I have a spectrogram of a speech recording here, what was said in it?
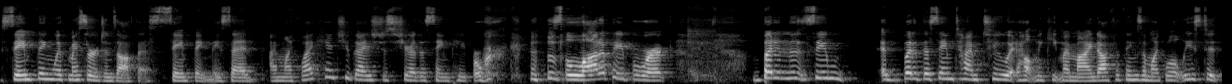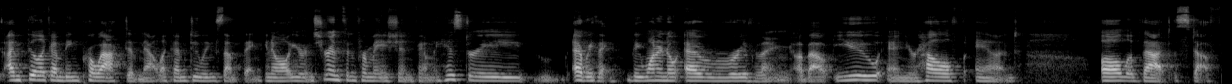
Same thing with my surgeon's office. Same thing. They said, I'm like, why can't you guys just share the same paperwork? There's a lot of paperwork. But in the same Uh, but at the same time too, it helped me keep my mind off of things. I'm like, well, at least it, I feel like I'm being proactive now, like I'm doing something. You know, all your insurance information, family history, everything. They want to know everything about you and your health and all of that stuff.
